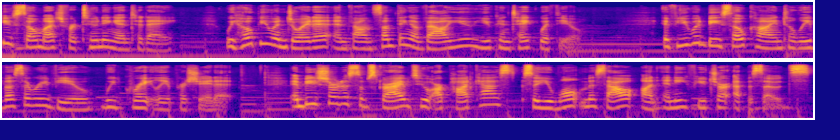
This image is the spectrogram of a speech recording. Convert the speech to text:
you so much for tuning in today. We hope you enjoyed it and found something of value you can take with you. If you would be so kind to leave us a review, we'd greatly appreciate it. And be sure to subscribe to our podcast so you won't miss out on any future episodes.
